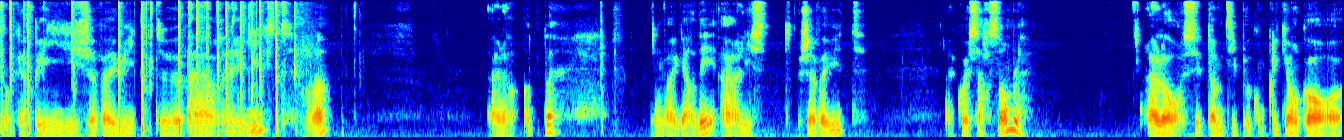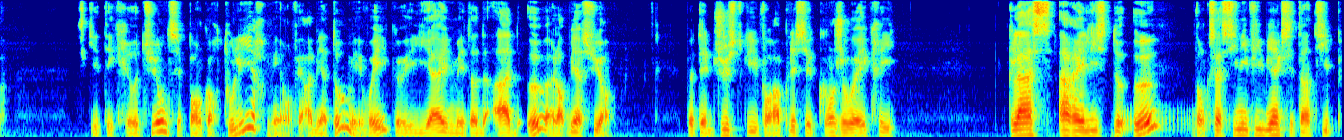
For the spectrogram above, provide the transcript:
donc API Java 8 ArrayList. Voilà. Alors, hop, on va regarder. ArrayList Java 8, à quoi ça ressemble? Alors, c'est un petit peu compliqué encore euh, ce qui est écrit au-dessus, on ne sait pas encore tout lire, mais on verra bientôt, mais vous voyez qu'il y a une méthode add e, alors bien sûr, peut-être juste qu'il faut rappeler, c'est quand je vois écrit classe ArrayList de e, donc ça signifie bien que c'est un type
